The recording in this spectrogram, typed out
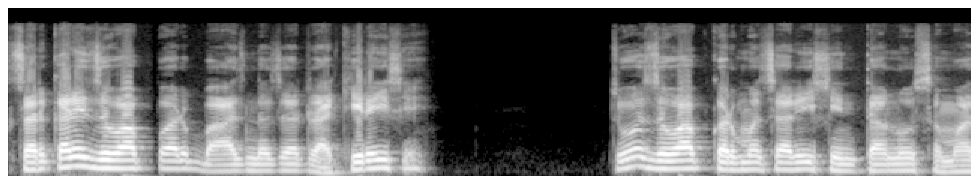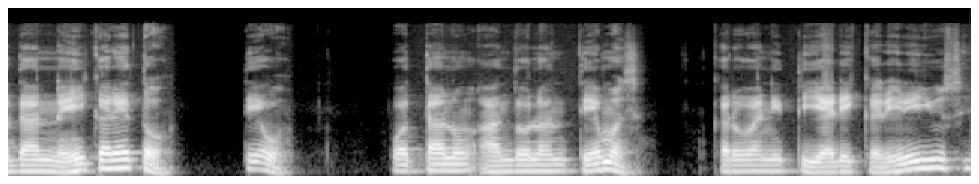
સરકારી જવાબ પર બાજ નજર રાખી રહી છે. જો જવાબ કર્મચારી ચિંતાનું સમાધાન નહીં કરે તો તેઓ પોતાનું આંદોલન તેમજ કરવાની તૈયારી કરી રહ્યું છે.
